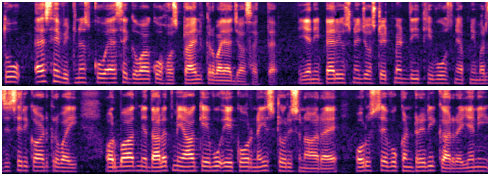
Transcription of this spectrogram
تو ایسے وٹنس کو، ایسے گواہ کو ہاسٹائل کروایا جا سکتا ہے۔ یعنی پہلے اس نے جو اسٹیٹمنٹ دی تھی وہ اس نے اپنی مرضی سے ریکارڈ کروائی اور بعد میں عدالت میں آ کے وہ ایک اور نئی سٹوری سنا رہا ہے اور اس سے وہ کنٹریری کر رہا ہے۔ یعنی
